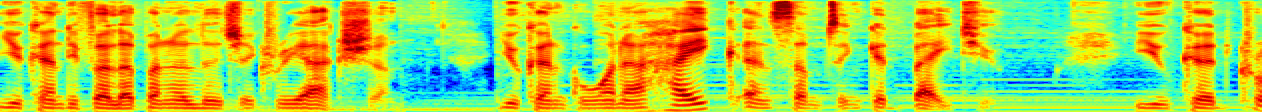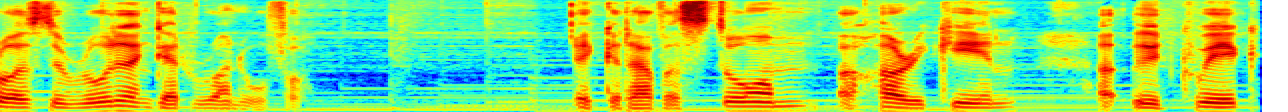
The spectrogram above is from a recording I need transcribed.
You can develop an allergic reaction. You can go on a hike and something could bite you. You could cross the road and get run over. It could have a storm, a hurricane, an earthquake,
